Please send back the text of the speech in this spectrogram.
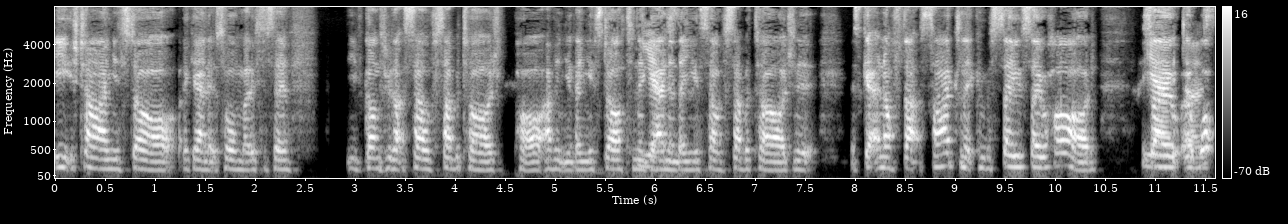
each time you start again it's almost as if you've gone through that self-sabotage part haven't you? Then you're starting again yes. and then you self-sabotage and it, it's getting off that cycle. And it can be so so hard. Yeah, so at what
